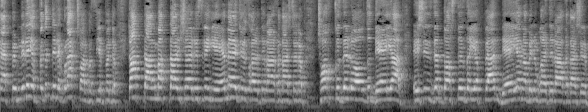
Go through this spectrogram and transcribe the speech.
Rabbim nereye yapıyorduk nereye kulak çorbası yapıyorduk. Tattan mattan şöylesine yiyemeyeceğiz kaliteli arkadaşlarım. Çok güzel oldu Deyan. Eşinize dostunuza yapın. Deyan o benim kaliteli arkadaşlarım.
